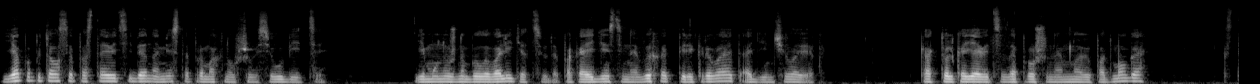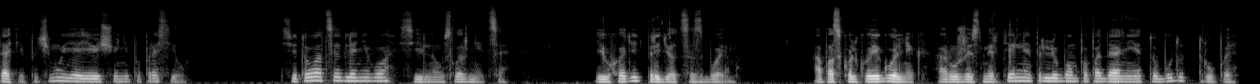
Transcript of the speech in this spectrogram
Я попытался поставить себя на место промахнувшегося убийцы. Ему нужно было валить отсюда, пока единственный выход перекрывает один человек. Как только явится запрошенная мною подмога... Кстати, почему я ее еще не попросил? Ситуация для него сильно усложнится. И уходить придется с боем. А поскольку игольник – оружие смертельное при любом попадании, то будут трупы.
